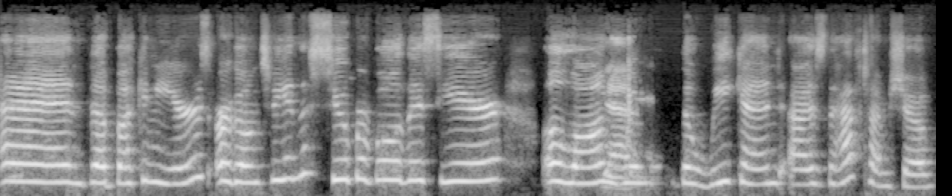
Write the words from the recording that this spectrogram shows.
and the Buccaneers are going to be in the Super Bowl this year, along yeah. with the Weeknd as the halftime show.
